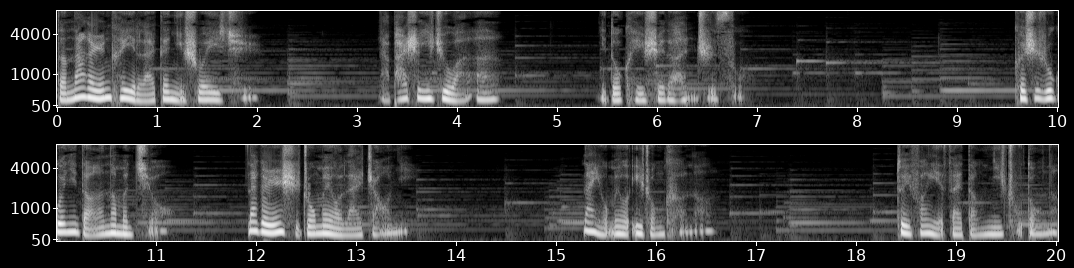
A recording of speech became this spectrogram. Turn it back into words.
等那个人可以来跟你说一句，哪怕是一句晚安。你都可以睡得很知足。可是，如果你等了那么久，那个人始终没有来找你，那有没有一种可能，对方也在等你主动呢？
